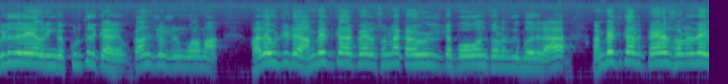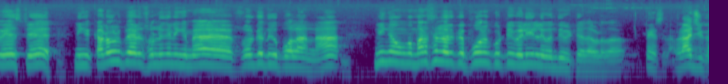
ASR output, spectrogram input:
விடுதலை அவர் இங்கே கொடுத்துருக்காரு கான்ஸ்டியூஷன் மூலமாக அதை விட்டுட்டு அம்பேத்கர் பேரை சொன்னால் கடவுள்கிட்ட போவோம்னு சொல்கிறதுக்கு பதிலாக அம்பேத்கர் பேரை சொல்கிறதே வேஸ்ட்டு நீங்கள் கடவுள் பேரை சொல்லுங்கள் நீங்கள் மே சொர்க்கத்துக்கு போகலான்னா நீங்கள் உங்கள் மனசில் இருக்கிற பூனை குட்டி வெளியில் வந்து விட்டது அவ்வளோதான் பேசலாம். ராஜீவ்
